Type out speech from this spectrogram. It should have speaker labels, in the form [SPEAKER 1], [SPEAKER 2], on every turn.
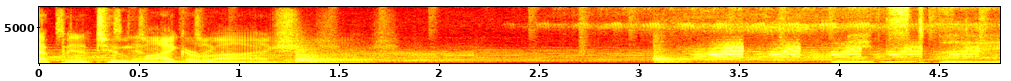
[SPEAKER 1] Step into my garage.
[SPEAKER 2] Mixed by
